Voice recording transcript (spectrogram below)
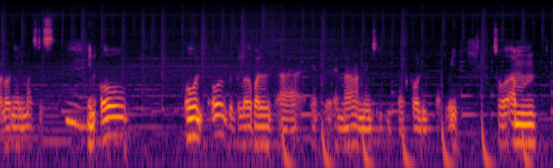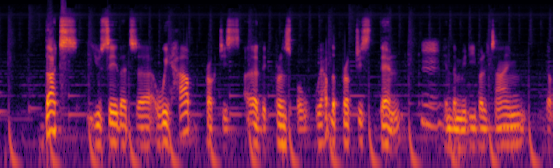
colonial masters Hmm. in all all all the global uh, environment, if you can call it that way. So um, that you say that uh, we have practice uh, the principle. We have the practice then Hmm. in the medieval time, the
